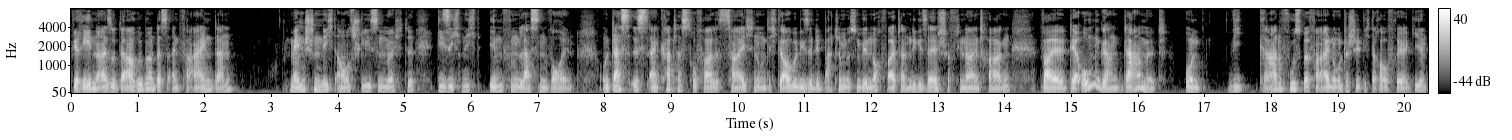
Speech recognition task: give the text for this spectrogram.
wir reden also darüber, dass ein Verein dann Menschen nicht ausschließen möchte, die sich nicht impfen lassen wollen. Und das ist ein katastrophales Zeichen und ich glaube, diese Debatte müssen wir noch weiter in die Gesellschaft hineintragen, weil der Umgang damit und wie gerade Fußballvereine unterschiedlich darauf reagieren,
